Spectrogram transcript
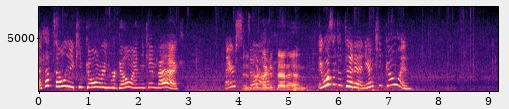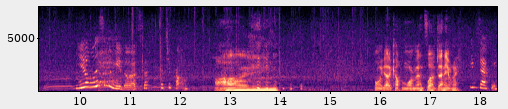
I kept telling you to keep going where you were going. You came back. Now you're stuck. It looked like a dead end. It wasn't a dead end. You had to keep going. You don't listen to me though. That's that's a problem. Fine. Only got a couple more minutes left anyway. Exactly.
